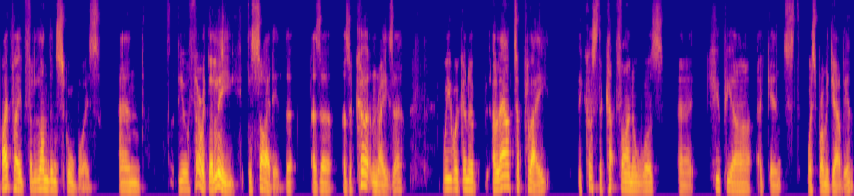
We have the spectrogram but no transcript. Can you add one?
I played for London schoolboys, and the authority, the league, decided that as a as a curtain raiser, we were going to allowed to play because the cup final was uh, QPR against West Bromwich Albion.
